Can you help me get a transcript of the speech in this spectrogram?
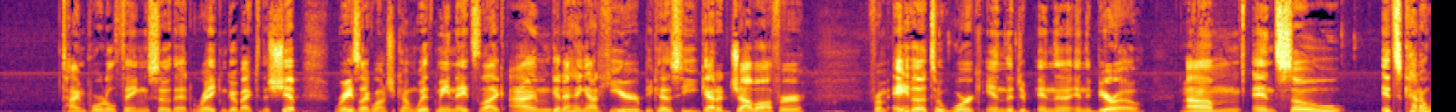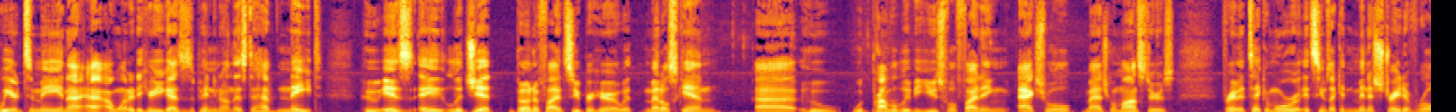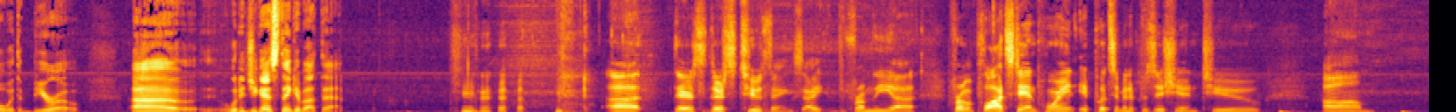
time portal thing so that Ray can go back to the ship. Ray's like, "Why don't you come with me?" Nate's like, "I'm gonna hang out here because he got a job offer from Ava to work in the in the in the bureau." Um, and so it's kind of weird to me, and I, I I wanted to hear you guys' opinion on this. To have Nate, who is a legit bona fide superhero with metal skin, uh, who would probably be useful fighting actual magical monsters, for him to take a more, it seems like administrative role with the bureau. Uh, what did you guys think about that? Uh, there's there's two things. I from the uh, from a plot standpoint, it puts him in a position to, um,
